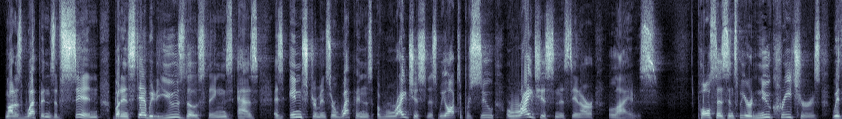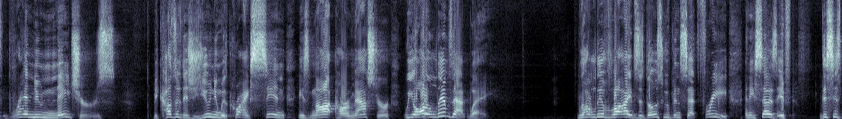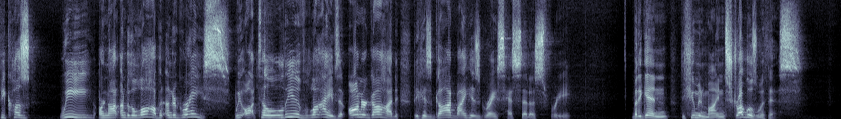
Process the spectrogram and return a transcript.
not as weapons of sin, but instead we'd use those things as, as instruments or weapons of righteousness. We ought to pursue righteousness in our lives. Paul says, since we are new creatures with brand new natures, because of this union with Christ, sin is not our master. We ought to live that way. We ought to live lives as those who've been set free. And he says, if this is because we are not under the law, but under grace, we ought to live lives that honor God because God, by his grace, has set us free. But again, the human mind struggles with this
